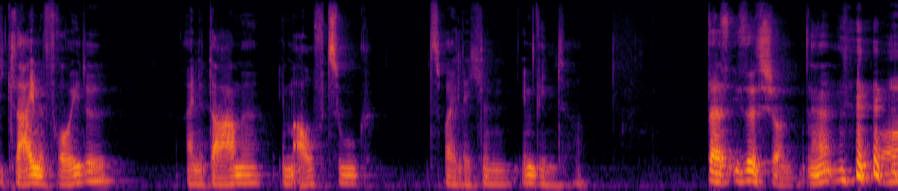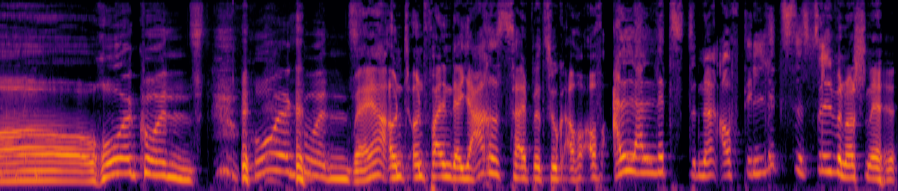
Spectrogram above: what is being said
die kleine Freude, eine Dame im Aufzug, zwei Lächeln im Winter. Das ist es schon. Ne? Oh, hohe Kunst. Hohe Kunst. Naja, und, und vor allem der Jahreszeitbezug auch auf allerletzte, ne, auf die letzte Silbe noch schnell.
